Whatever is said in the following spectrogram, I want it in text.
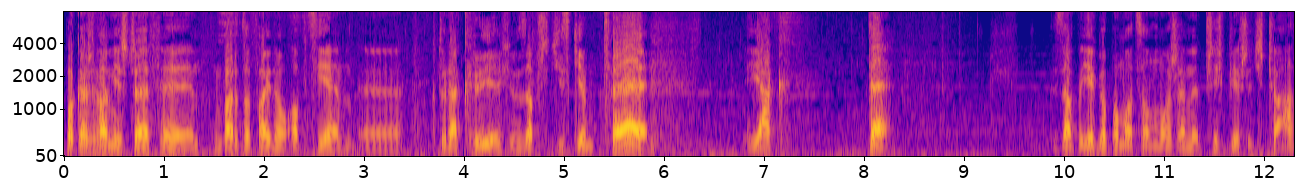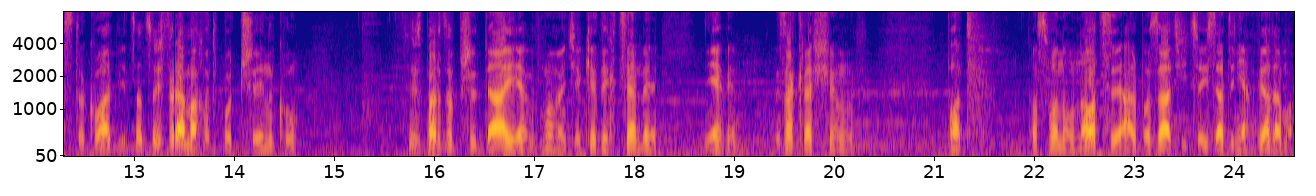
Pokażę Wam jeszcze e, bardzo fajną opcję, e, która kryje się za przyciskiem T, jak T. Za jego pomocą możemy przyspieszyć czas dokładnie, to coś w ramach odpoczynku. To jest bardzo przydaje w momencie, kiedy chcemy, nie wiem, zakraść się pod osłoną nocy albo załatwić coś za dnia, wiadomo.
